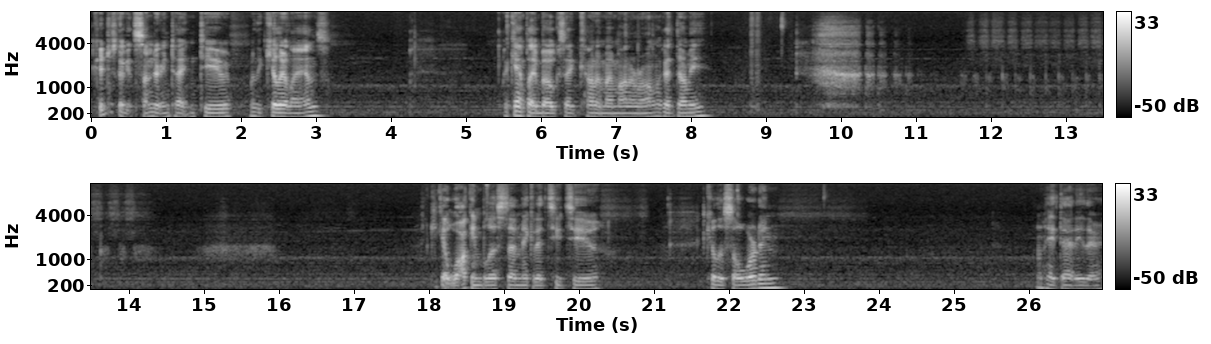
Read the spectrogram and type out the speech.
Could just go get Sundering Titan too. the killer lands. I can't play bow because I counted my mana wrong like a dummy. Could get Walking Ballista and make it a 2-2. Kill the Soul Warden. I don't hate that either.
